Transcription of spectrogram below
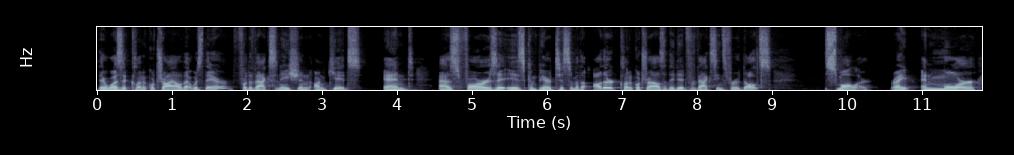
there was a clinical trial that was there for the vaccination on kids, and as far as it is compared to some of the other clinical trials that they did for vaccines for adults, smaller, right, and more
